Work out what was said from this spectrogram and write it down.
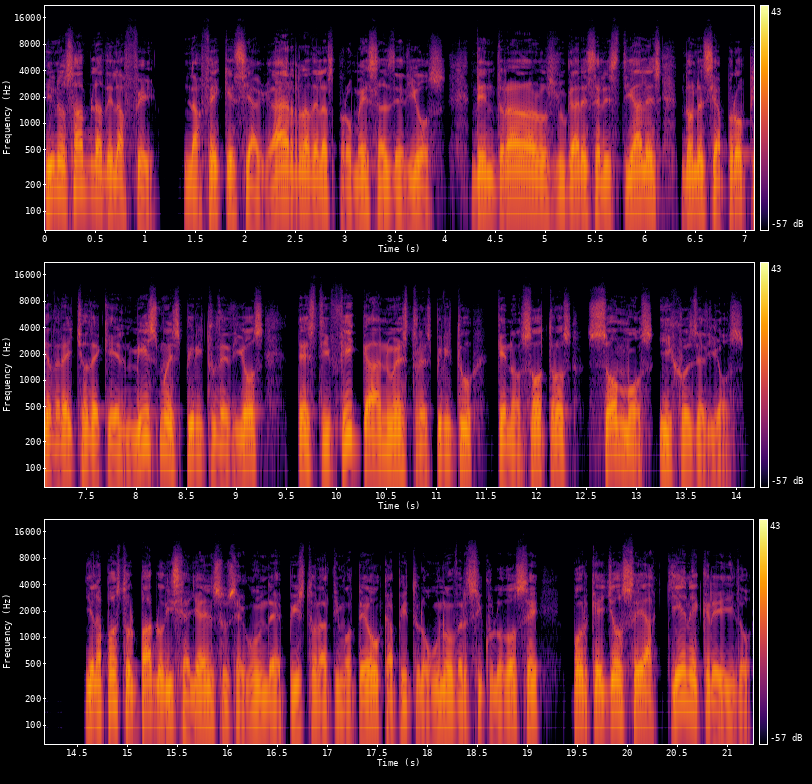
Y nos habla de la fe, la fe que se agarra de las promesas de Dios, de entrar a los lugares celestiales donde se apropia del hecho de que el mismo Espíritu de Dios testifica a nuestro espíritu que nosotros somos hijos de Dios. Y el apóstol Pablo dice allá en su segunda epístola a Timoteo capítulo 1 versículo 12, porque yo sé a quién he creído,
